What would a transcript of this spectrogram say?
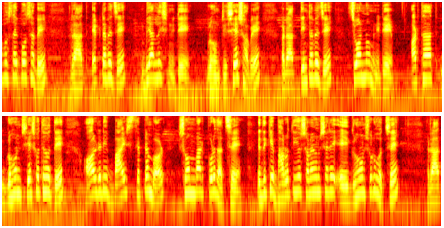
অবস্থায় পৌঁছাবে রাত একটা বেজে বিয়াল্লিশ মিনিটে। গ্রহণটি শেষ হবে রাত তিনটা বেজে চুয়ান্ন মিনিটে। অর্থাৎ গ্রহণ শেষ হতে হতে অলরেডি বাইশ সেপ্টেম্বর সোমবার পড়ে যাচ্ছে। এদিকে ভারতীয় সময় অনুসারে এই গ্রহণ শুরু হচ্ছে রাত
